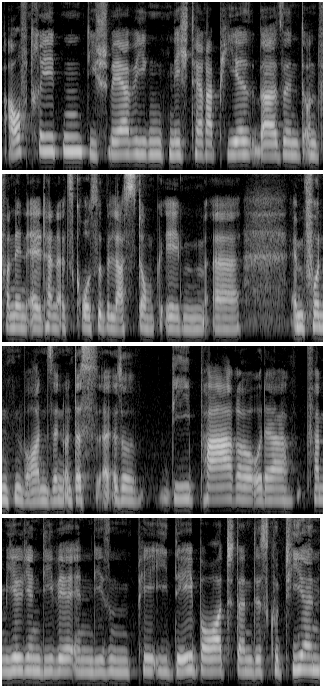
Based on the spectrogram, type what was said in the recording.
auftreten, die schwerwiegend nicht therapierbar sind und von den Eltern als große Belastung eben äh, empfunden worden sind. Und das, also die Paare oder Familien, die wir in diesem PID-Board dann diskutieren,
